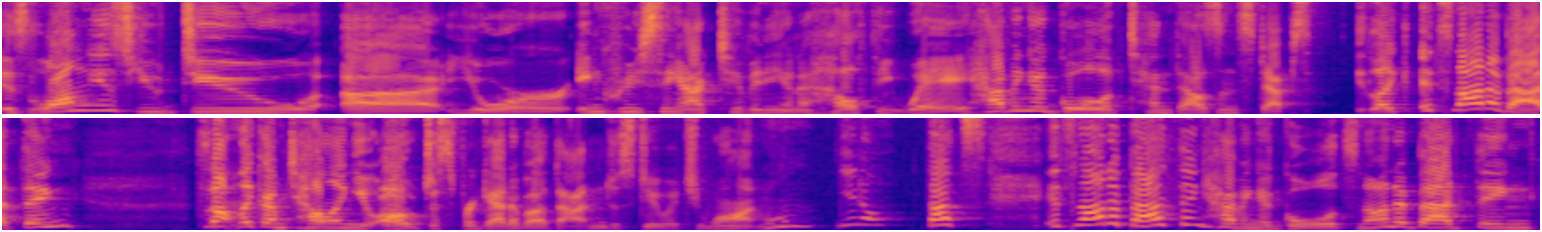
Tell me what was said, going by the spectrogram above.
as long as you do uh, your increasing activity in a healthy way having a goal of 10000 steps like it's not a bad thing it's not like I'm telling you, oh, just forget about that and just do what you want. Well, you know, that's it's not a bad thing having a goal. It's not a bad thing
